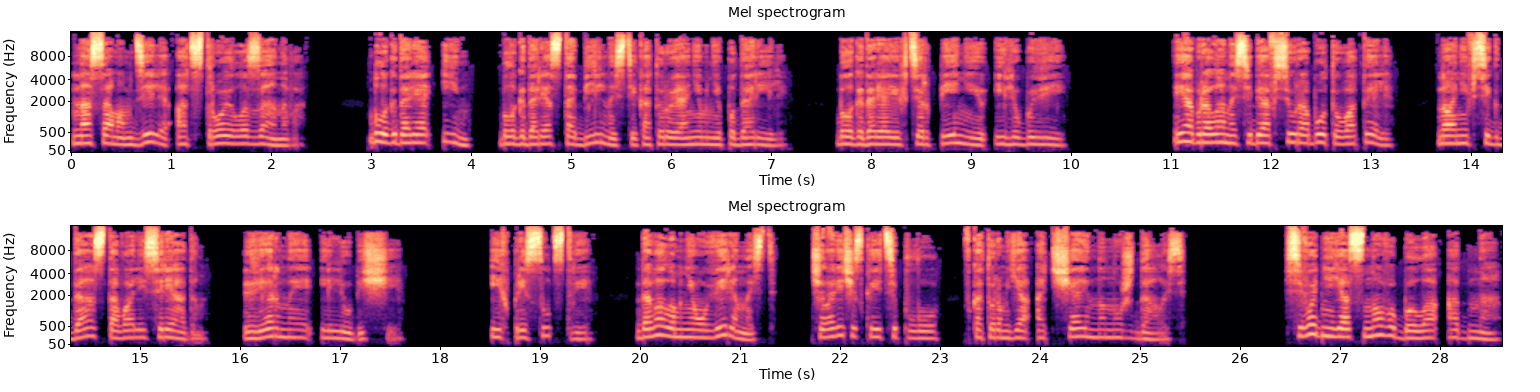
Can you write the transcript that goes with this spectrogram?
На самом деле отстроила заново. Благодаря им, благодаря стабильности, которую они мне подарили, благодаря их терпению и любви. Я брала на себя всю работу в отеле, но они всегда оставались рядом, верные и любящие. Их присутствие давало мне уверенность, человеческое тепло, в котором я отчаянно нуждалась. Сегодня я снова была одна,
